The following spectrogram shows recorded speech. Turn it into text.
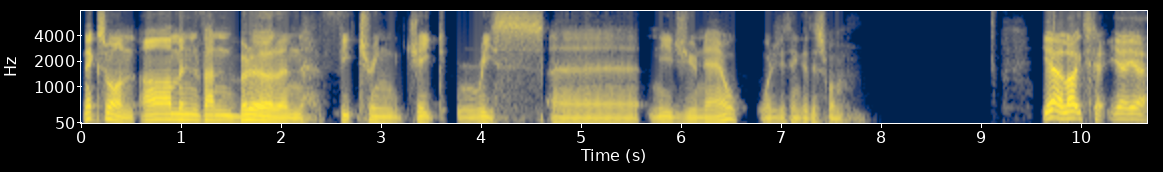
Next one, Armin van Buuren featuring Jake Reese. Uh, Need you now. What did you think of this one? yeah, I liked it. Yeah, yeah.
